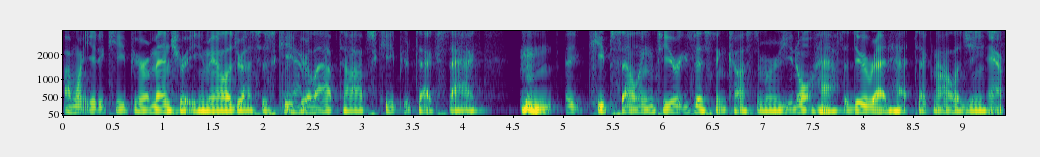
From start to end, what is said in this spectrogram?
I want you to keep your Amentra email addresses, keep Mm-hmm. Yeah. your laptops, keep your tech stack, Uh, keep selling to your existing customers. You don't have to do Red Hat technology." Yep.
